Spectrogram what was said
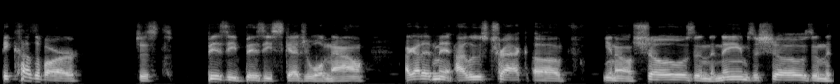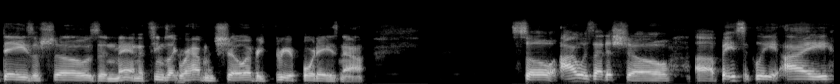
because of our just busy, busy schedule now, I got to admit, I lose track of you know shows and the names of shows and the days of shows, and man, it seems like we're having a show every three or four days now. So I was at a show. Uh, basically, I,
